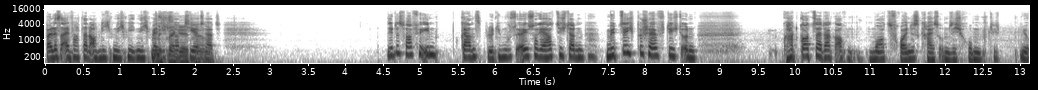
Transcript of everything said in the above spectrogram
weil das einfach dann auch nicht, nicht, nicht mehr nicht sich mehr sortiert geht, ja. hat. Nee, das war für ihn ganz blöd. Ich muss ehrlich sagen, er hat sich dann mit sich beschäftigt und hat Gott sei Dank auch einen Mordsfreundeskreis um sich rum. Ja.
